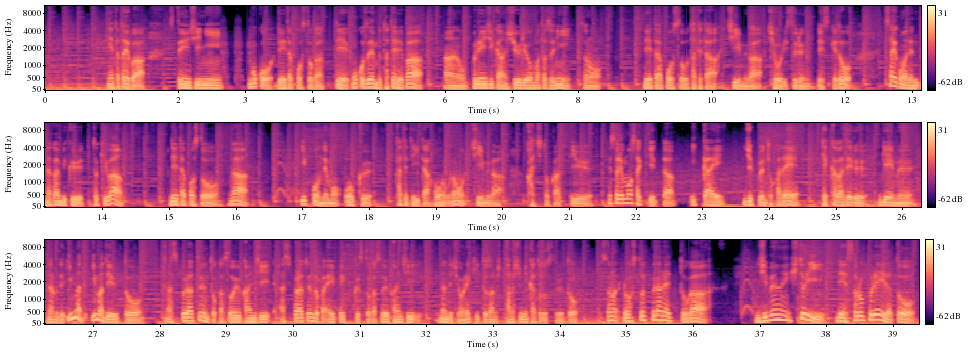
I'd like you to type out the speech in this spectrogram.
ね、例えば、ステージに5個データポストがあって、5個全部立てれば、あの、プレイ時間終了を待たずに、そのデータポストを立てたチームが勝利するんですけど、最後まで長引く時は、データポストが1本でも多く立てていた方のチームが勝ちとかっていう、でそれもさっき言った1回10分とかで結果が出るゲームなので、今で今で言うと、あスプラトゥーンとかそういう感じ、あスプラトゥーンとかエイペックスとかそういう感じなんでしょうね、きっと楽しみ方とすると。そのロストプラネットが自分一人でソロプレイだと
